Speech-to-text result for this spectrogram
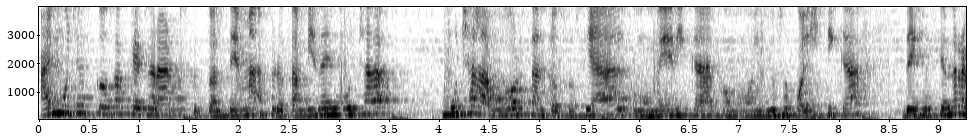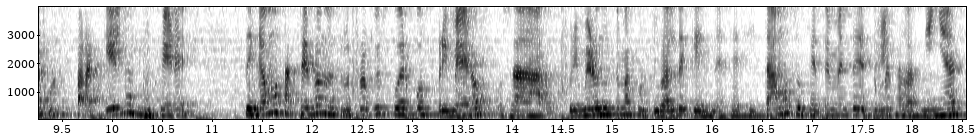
Hay muchas cosas que aclarar respecto al tema, pero también hay mucha, mucha labor, tanto social como médica, como incluso política, de gestión de recursos para que las mujeres tengamos acceso a nuestros propios cuerpos primero, o sea, primero en un tema cultural de que necesitamos urgentemente decirles a las niñas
